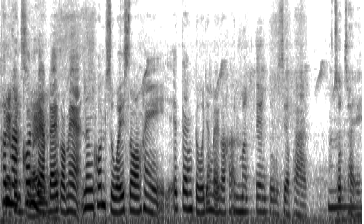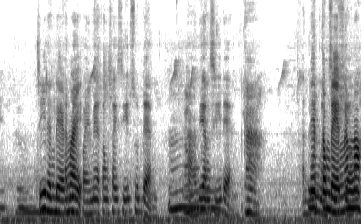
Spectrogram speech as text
เพิ่นมักคนแบบใดก็แม่หนึ่งคนสวยสองให้เอ็ดแต่งตัวจังไดก็ค่ะเพิ่นมักแต่งตัวเสื้อผ้าสดใสสีแดงคันๆไว้แม่ไปแม่ต้องใส่สีสุดแดงอืมขาเรียงสีแดงค่ะอันเล็บต้องแดงน้ำเนาะ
